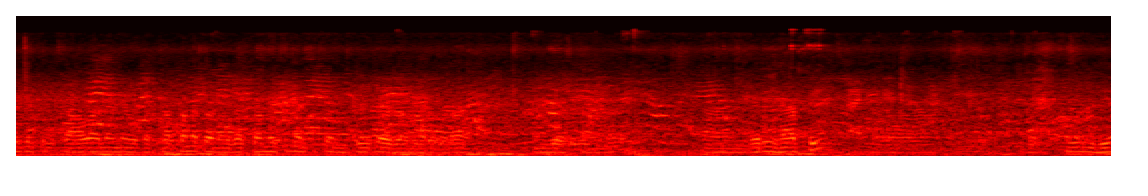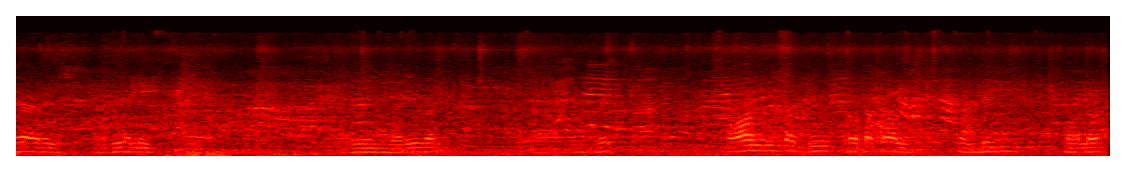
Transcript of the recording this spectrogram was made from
ప్రయోజకులు కావాలనే ఒక తపనతో ఒక కమిట్మెంట్తో టీచర్స్ అందరూ కూడా పనిచేస్తూ ఉన్నారు very happy the school here is really doing very well with all the due protocols are being followed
